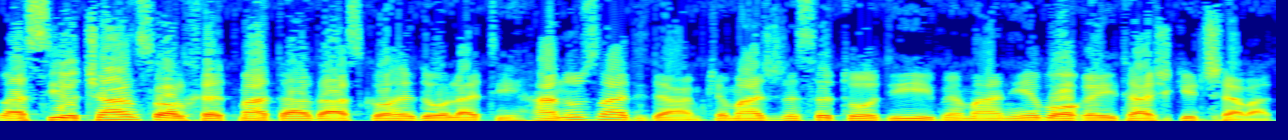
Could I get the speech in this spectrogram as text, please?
و سی و چند سال خدمت در دستگاه دولتی هنوز ندیدم که مجلس تودی به معنی واقعی تشکیل شود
